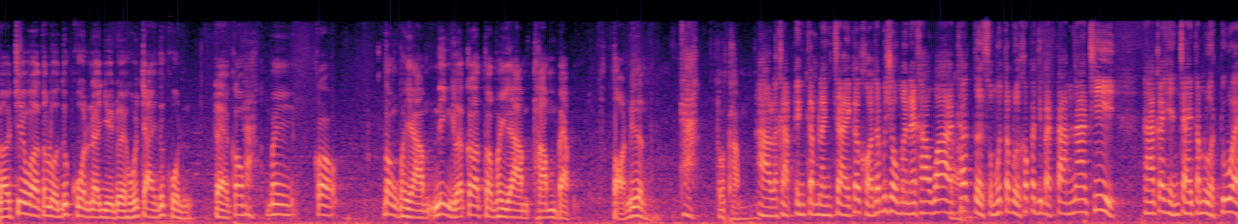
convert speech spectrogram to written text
เราเชื่อว่าตำรวจทุกคนน่ะอยู่โดวยหัวใจทุกคน แต่ก็ค่ะ ไม่ก็ต้องพยายามนิ่งแล้วก็ต้องพยายามทำแบบต่อเนื่องค่ะ ต้องทำ เอาละครับเป็นกำลังใจก็ขอท่านผู้ชมมานะคะว่าถ้าเกิดสมมติตำรวจเขาปฏิบัติตามหน้าที่นะคะก็เห็นใจตำรวจด้วย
